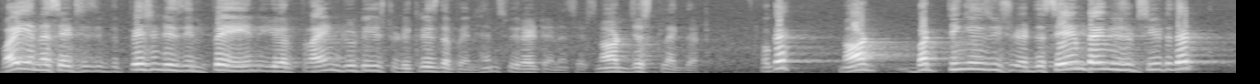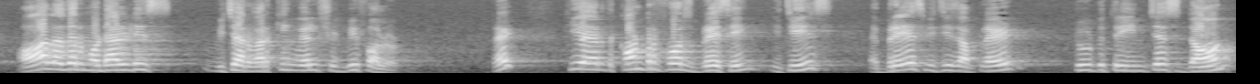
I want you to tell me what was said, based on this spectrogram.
Why NSAIDs is if the patient is in pain your prime duty is to decrease the pain. Hence we write NSAIDs not just like that. Okay? Not but thing is you should at the same time you should see to that all other modalities which are working well should be followed. Right? Here the counterforce bracing it is a brace which is applied 2 to 3 inches down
